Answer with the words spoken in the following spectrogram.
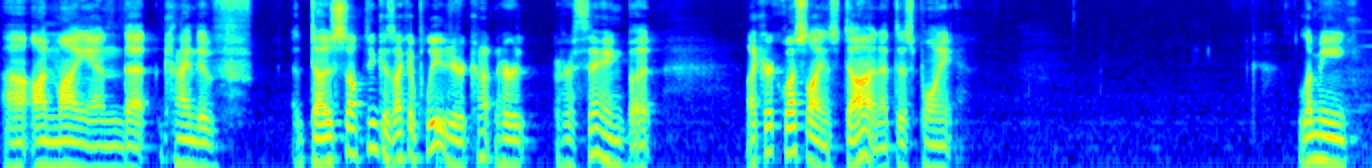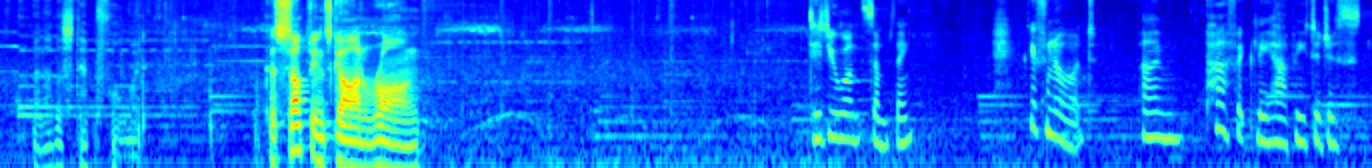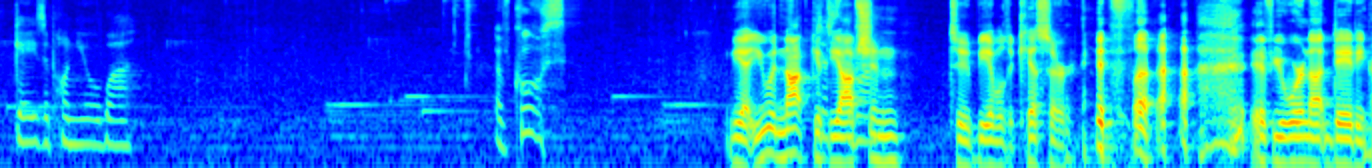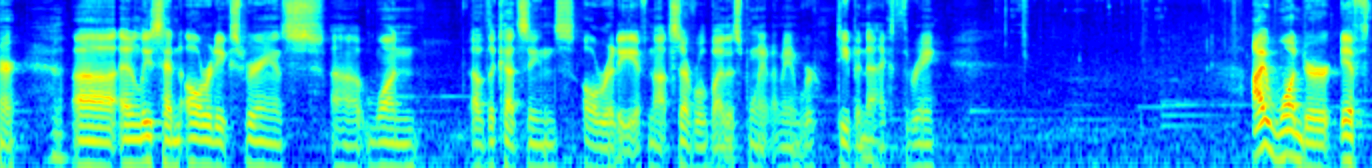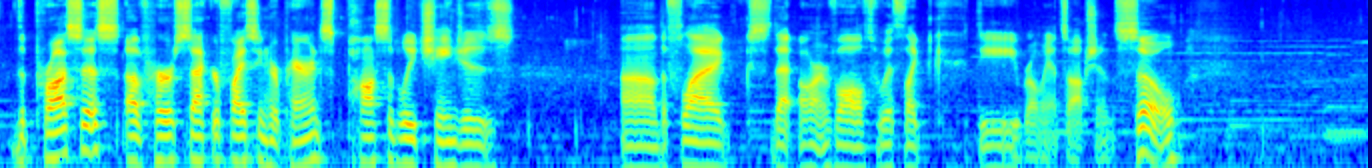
uh, on my end, that kind of does something because I completed her her her thing, but like her quest line's done at this point. Let me another step forward. Cause something's gone wrong. Did you want something? If not, I'm perfectly happy to just gaze upon you a while. Of course. Yeah, you would not get Just the the option to be able to kiss her if uh, if you were not dating her, uh, and at least had already experienced uh, one of the cutscenes already, if not several by this point. I mean, we're deep into Act Three. I wonder if the process of her sacrificing her parents possibly changes uh, the flags that are involved with like the romance options. So,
